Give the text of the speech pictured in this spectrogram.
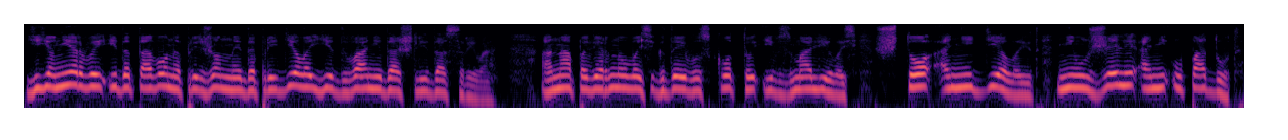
ее нервы и до того напряженные до предела едва не дошли до срыва. Она повернулась к Дэйву Скотту и взмолилась. «Что они делают? Неужели они упадут?»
